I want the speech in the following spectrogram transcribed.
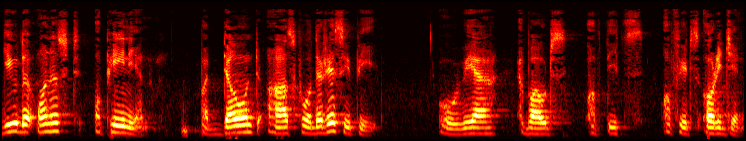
give the honest opinion. But don't ask for the recipe or whereabouts of its, of its origin.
